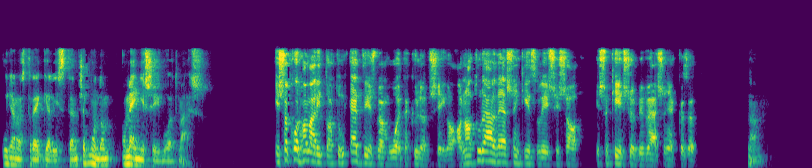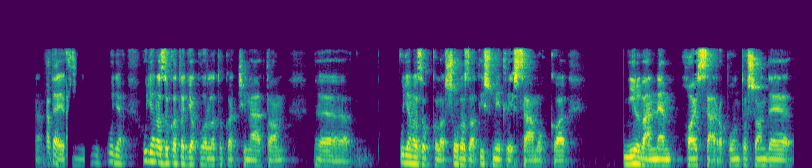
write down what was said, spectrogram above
ugyanazt reggeliztem, csak mondom, a mennyiség volt más. És akkor, ha már itt tartunk, edzésben volt-e különbség a, a naturál versenykészülés és a, és a későbbi versenyek között? Nem. Nem, hát, teljesen. Ugyan, ugyanazokat a gyakorlatokat csináltam, ugyanazokkal a sorozat ismétlés számokkal, nyilván nem hajszárra pontosan, de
